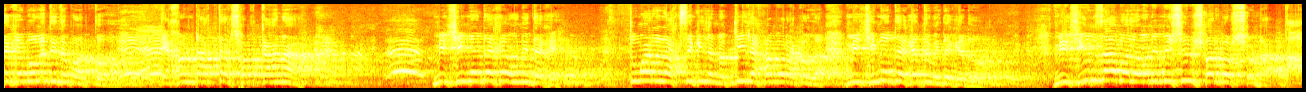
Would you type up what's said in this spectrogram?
দেখে বলে দিতে পারতো এখন ডাক্তার সব কানা মেশিনে দেখে উনি দেখে তোমার রাখছে কি জন্য কি লেখাপড়া করলা? মেশিনে দেখে তুমি দেখে দাও। মেশিন যা বলে, উনি মেশিন সর্বস্ব ডাক্তার।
